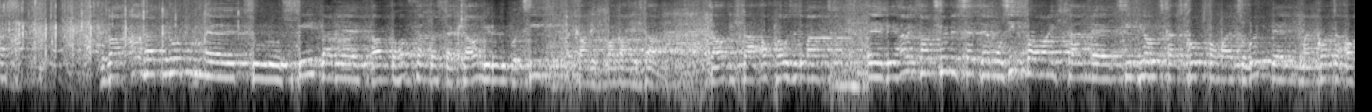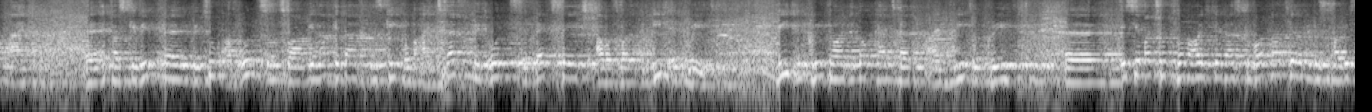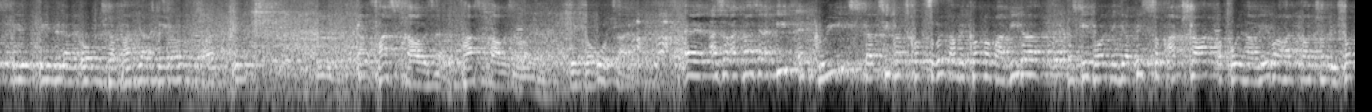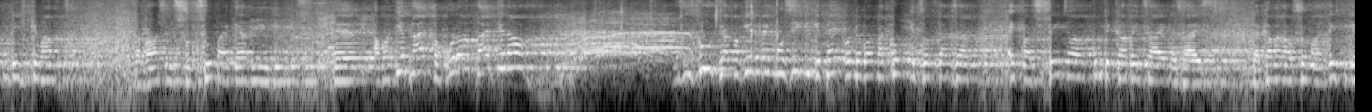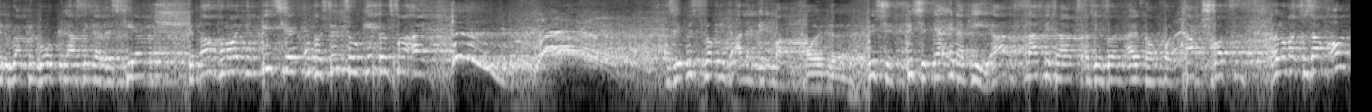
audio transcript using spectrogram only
passt. Wir waren anderthalb Minuten äh, zu spät, weil wir darauf gehofft haben, dass der Clown wieder überzieht. Da kann ich, war gar nicht da. Clown nicht da, auch Pause gemacht. Äh, wir haben jetzt noch ein schönes Set der Musik für euch, dann äh, ziehen wir uns ganz kurz nochmal zurück, denn man konnte auch ein, äh, etwas gewinnen äh, in Bezug auf uns. Und zwar, wir haben gedacht, es ging um ein Treffen mit uns im Backstage, aber es war ein Meet and Greet. Meet and Greet heute doch kein Treffen, ein Meet and Greet. Äh, ist jemand schon von euch, der das gewonnen hat hier, damit du schon mal wisst, wie, wie wir dann oben Champagner trinken? Ja, Fassbrause, Fassbrause heute, wegen der Uhrzeit. Äh, also quasi ein Meet and Greet, da ziehen wir uns kurz zurück, aber wir kommen nochmal wieder. Das geht heute hier bis zum Anschlag, obwohl Herr Weber hat gerade schon die Schotten dicht gemacht. Der Garage ist schon zu bei Gary. Äh, aber ihr bleibt noch, oder? Bleibt ihr noch? Das ist gut, wir haben noch jede Menge Musik im Gepäck und wir wollen mal gucken, jetzt wird ganz etwas später, gute Kaffeezeit, das heißt, da kann man auch schon mal einen richtigen Rock'n'Roll-Klassiker riskieren. Wir brauchen von euch ein bisschen Unterstützung, gebt uns mal ein also ihr müsst wirklich alle mitmachen, Freunde. Bisschen, bisschen mehr Energie, ja? Das ist nachmittags, also ihr sollt alle noch von Kraft schrotzen. Also nochmal zusammen und...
